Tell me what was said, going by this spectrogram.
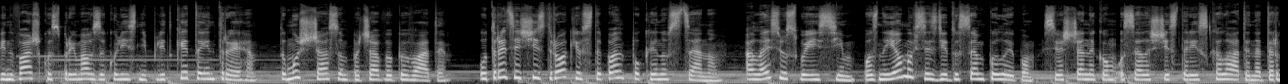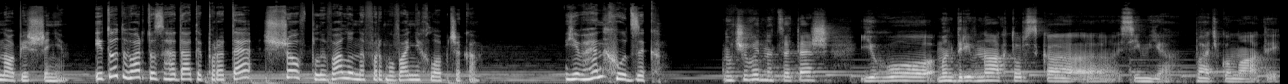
Він важко сприймав заколісні плітки та інтриги, тому з часом почав випивати. У 36 років Степан покинув сцену, а Лесь у свої сім познайомився з дідусем Пилипом, священником у селищі Старі Скалати на Тернопільщині. І тут варто згадати про те, що впливало на формування хлопчика. Євген Худзик очевидно, це теж його мандрівна акторська е, сім'я, батько мати.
